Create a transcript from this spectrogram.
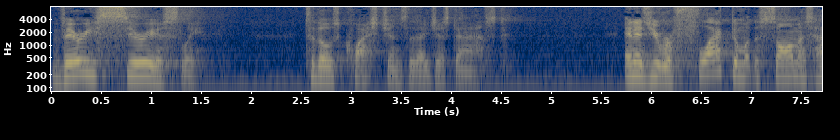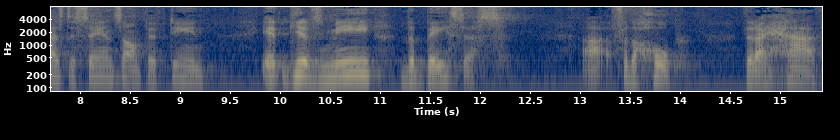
very seriously to those questions that I just asked. And as you reflect on what the psalmist has to say in Psalm 15, it gives me the basis uh, for the hope that I have.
